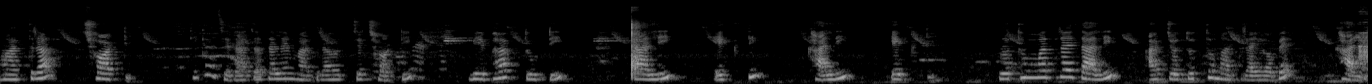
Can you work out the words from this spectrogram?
মাত্রা ছটি। ঠিক আছে? দাদরা তালের মাত্রা হচ্ছে ছটি। বিভাগ দুটি, তালি একটি, খালি একটি। প্রথম মাত্রায় তালি আর চতুর্থ মাত্রায় হবে খালি।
